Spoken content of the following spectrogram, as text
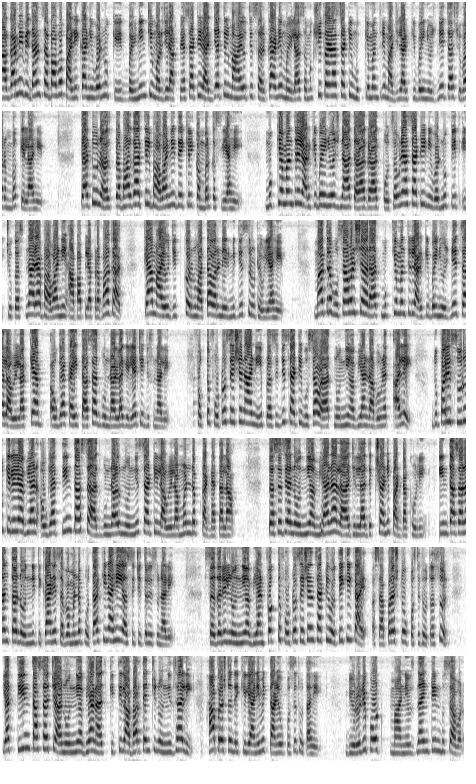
आगामी विधानसभा व पालिका निवडणुकीत बहिणींची मर्जी राखण्यासाठी राज्यातील महायुती सरकारने महिला समक्षीकरणासाठी मुख्यमंत्री माझी लाडकी बहीण योजनेचा शुभारंभ केला आहे. त्यातूनच प्रभागातील भावांनी देखील कंबर कसली आहे. मुख्यमंत्री लाडकी बहीण योजना तळागाळात पोहोचवण्यासाठी निवडणुकीत इच्छुक असणाऱ्या भावांनी आपापल्या प्रभागात कॅम्प आयोजित करून वातावरण निर्मिती सुरू ठेवली आहे. मात्र भुसावळ शहरात मुख्यमंत्री लाडकी बहीण योजनेचा लावलेला कॅम्प अवघ्या काही तासात गुंडाळला गेल्याचे दिसून आले. फक्त फोटो सेशन आणि प्रसिद्धीसाठी भुसावळात नोंदणी अभियान राबवण्यात आले. दुपारी सुरू केलेले अभियान अवघ्या तीन तासात गुंडाळून नोंदणीसाठी लावलेला मंडप काढण्यात आला. तसेच या नोंदणी अभियानाला जिल्हाध्यक्षांनी पाठ दाखवली. तीन तासानंतर नोंदणी ठिकाणी सभामंडप होता की नाही असे चित्र दिसून आले. सदरील नोंदणी अभियान फक्त फोटो सेशनसाठी होते की काय असा प्रश्न उपस्थित होत असून या तीन तासाच्या नोंदणी अभियानात किती लाभार्थ्यांची नोंदणी झाली हा प्रश्न देखील या निमित्ताने उपस्थित होत आहे. Bureau report Maha news nineteen Bhusawal.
